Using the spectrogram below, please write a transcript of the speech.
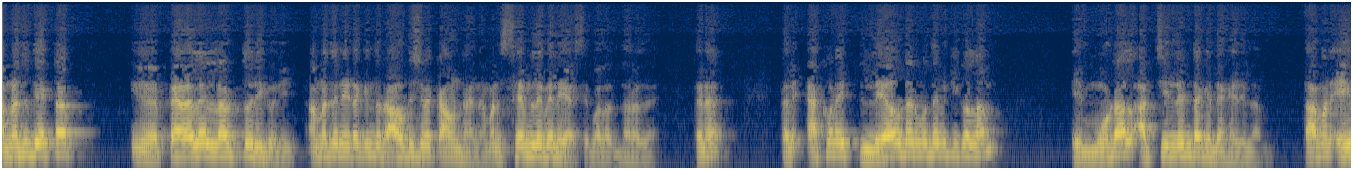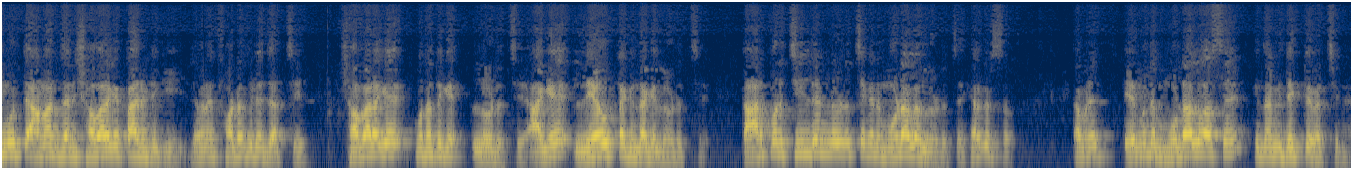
আমরা যদি একটা প্যারালেল রাউট তৈরি করি, আমরা জানি এটা কিন্তু রাউট হিসেবে কাউন্ট হয় না মানে সেম লেভেলে আছে, বলা, ধরা যায়, তাই না? তাহলে এখন এই লেআউটের মধ্যে আমি কি করলাম? এই মোডাল আর চিলড্রেনটাকে দেখাই দিলাম। তার মানে এই মুহূর্তে আমার জানি সবার আগে প্রায়োরিটি কি? যখন আমি ফটো ফিটে যাচ্ছি, সবার আগে কোথা থেকে লোড হচ্ছে? আগে লেআউটটা কিন্তু আগে লোড হচ্ছে। তারপরে চিলড্রেন লোড হচ্ছে, এখানে মোডালও লোড হচ্ছে। খেয়াল করছ? তার মানে এর মধ্যে মোডালও আছে, কিন্তু আমি দেখতে পাচ্ছি না।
